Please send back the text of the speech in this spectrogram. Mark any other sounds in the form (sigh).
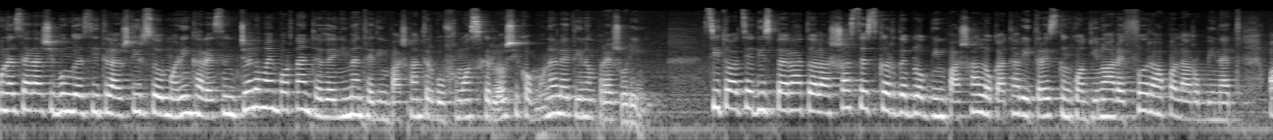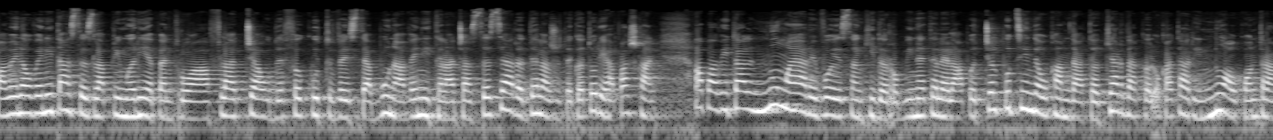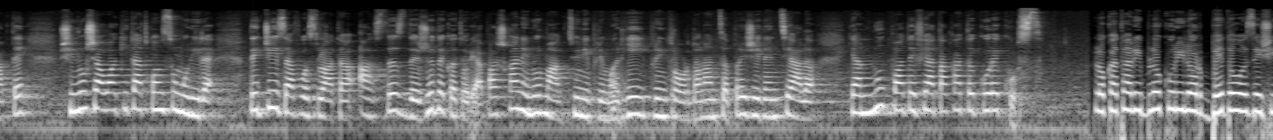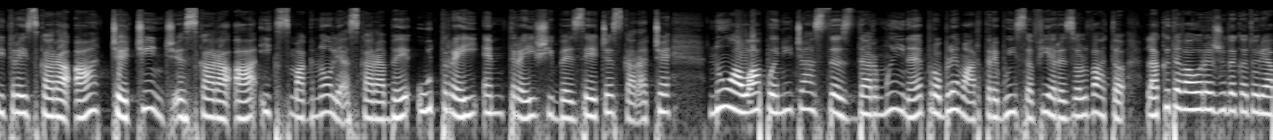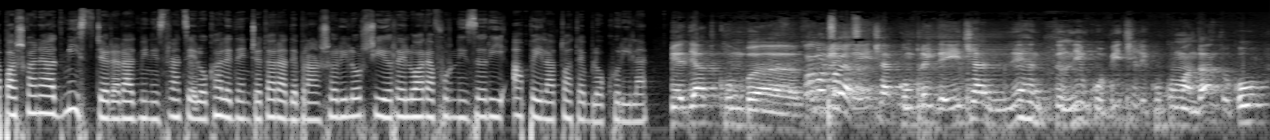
Bună seara și bun găsit la știri să urmărim care sunt cele mai importante evenimente din Pașcan Târgu Frumos, Hârlos și comunele din împrejurim. Situație disperată la șase scări de bloc din Pașcan, locatarii trăiesc în continuare fără apă la robinet. Oamenii au venit astăzi la primărie pentru a afla ce au de făcut. Vestea bună a venit în această seară de la judecătoria Pașcani. Apa Vital nu mai are voie să închidă robinetele la apă, cel puțin deocamdată, chiar dacă locatarii nu au contracte și nu și-au achitat consumurile. Decizia a fost luată astăzi de judecătoria Pașcani în urma acțiunii primăriei printr-o ordonanță prezidențială. Ea nu poate fi atacată cu recurs. Locatarii blocurilor B23 scara A, C5 scara A, X Magnolia scara B, U3, M3 și B10 scara C nu au apă nici astăzi, dar mâine problema ar trebui să fie rezolvată. La câteva ore judecătoria Pașcane a admis cererea administrației locale de încetarea de branșărilor și reluarea furnizării apei la toate blocurile. Imediat cum, bă, cum, plec de aici, cum plec de aici, ne întâlnim cu vicele, cu comandantul, cu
